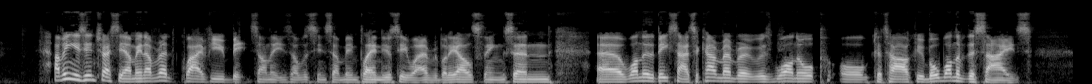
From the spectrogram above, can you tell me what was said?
I think it's interesting. I mean, I've read quite a few bits on it, obviously, since I've been playing. You'll see what everybody else thinks. And uh, one of the big sites, I can't remember it was One Up or Kotaku, but one of the sites,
